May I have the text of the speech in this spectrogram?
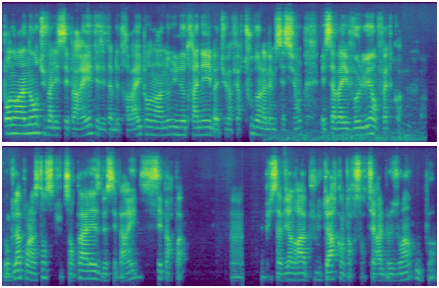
Pendant un an, tu vas les séparer, tes étapes de travail. Pendant un- une autre année, bah, tu vas faire tout dans la même session. Et ça va évoluer, en fait, quoi. Donc là, pour l'instant, si tu te sens pas à l'aise de séparer, sépare pas. Euh, et puis, ça viendra plus tard quand on ressortira le besoin ou pas.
